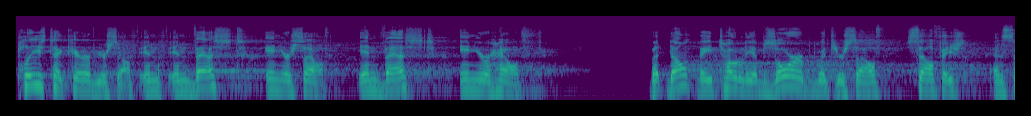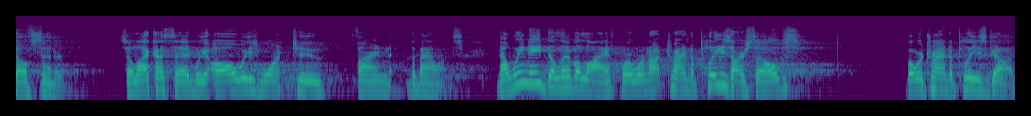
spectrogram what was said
please take care of yourself. In, invest in yourself. Invest in your health. But don't be totally absorbed with yourself, selfish and self-centered. So like I said, we always want to find the balance. Now we need to live a life where we're not trying to please ourselves, but we're trying to please God.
